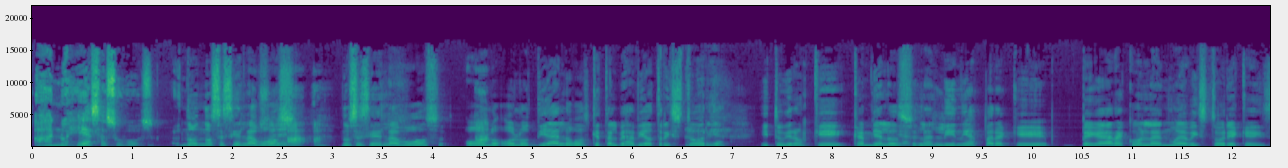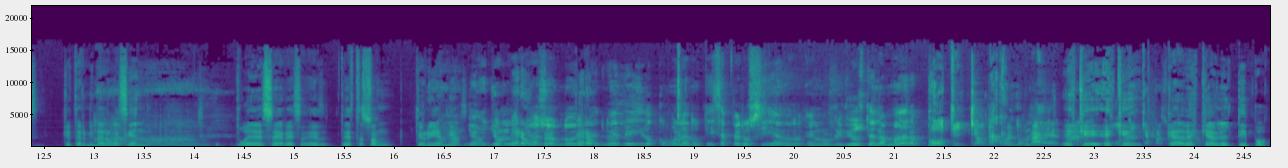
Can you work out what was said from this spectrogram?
Ah, no es esa su voz. No, no sé si es la voz, Ah, ah. no sé si es la voz o, Ah. lo- o los diálogos que tal vez había otra historia y tuvieron que cambiar los- las líneas para que pegara con la nueva historia que, que terminaron haciendo. Puede ser, es- es- estas son teorías mías. Yo, yo, Pero- yo eso no, pero- no he leído como la noticia, pero sí en, en los reviews de la Mara. Poti, ¿qué onda doblaje del Es que, es que Puti, cada vez que habla el tipo,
